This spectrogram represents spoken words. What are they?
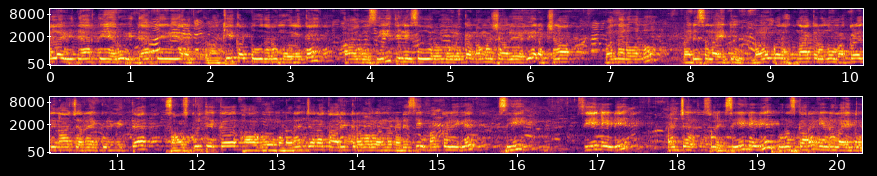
ಎಲ್ಲ ವಿದ್ಯಾರ್ಥಿನಿಯರು ವಿದ್ಯಾರ್ಥಿಗಳಿಗೆ ರಾಖಿ ಕಟ್ಟುವುದರ ಮೂಲಕ ಹಾಗೂ ಸಿಹಿ ತಿನ್ನಿಸುವುದರ ಮೂಲಕ ನಮ್ಮ ಶಾಲೆಯಲ್ಲಿ ರಕ್ಷಣಾ ಬಂಧನವನ್ನು ನಡೆಸಲಾಯಿತು. ನವೆಂಬರ್ ಹದಿನಾಲ್ಕರಂದು ಮಕ್ಕಳ ದಿನಾಚರಣೆ ನಿಮಿತ್ತ ಸಾಂಸ್ಕೃತಿಕ ಹಾಗೂ ಮನರಂಜನಾ ಕಾರ್ಯಕ್ರಮಗಳನ್ನು ನಡೆಸಿ ಮಕ್ಕಳಿಗೆ ಸಿಹಿ ಸಿಹಿ ನೀಡಿ ಹಂಚ ಸಾರಿ ಸಿಹಿ ನೀಡಿ ಪುರಸ್ಕಾರ ನೀಡಲಾಯಿತು.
